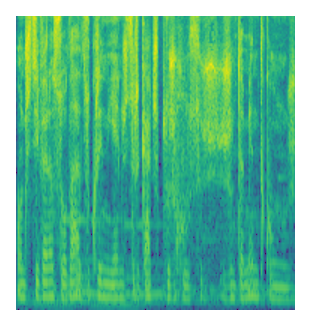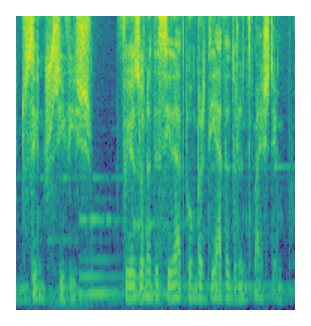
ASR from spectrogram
Onde estiveram soldados ucranianos cercados pelos russos, juntamente com uns 200 civis. Foi a zona da cidade bombardeada durante mais tempo.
